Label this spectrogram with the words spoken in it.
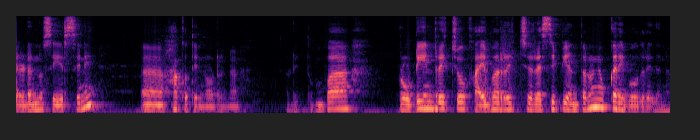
ಎರಡನ್ನೂ ಸೇರಿಸಿ ಹಾಕೋತೀನಿ ನೋಡಿರಿ ನಾನು. ನೋಡಿ, ತುಂಬ protein rich fibre rich recipe ಅಂತಲೂ ನೀವು ಕರಿಬೋದು ರೀ ಇದನ್ನು.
